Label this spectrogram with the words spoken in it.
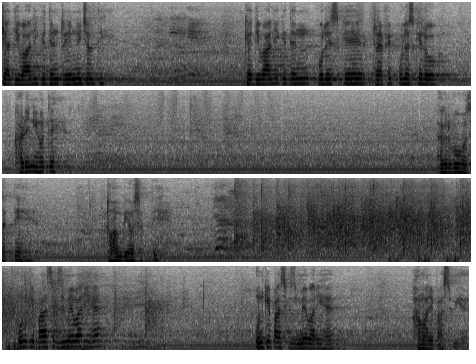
क्या दिवाली के दिन ट्रेन नहीं चलती? क्या दिवाली के दिन पुलिस के, ट्रैफ़िक पुलिस के लोग खड़े नहीं होते? अगर वो हो सकते हैं तो हम भी हो सकते हैं। उनके पास एक जिम्मेवारी है। उनके पास एक जिम्मेवारी है। हमारे पास भी है।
